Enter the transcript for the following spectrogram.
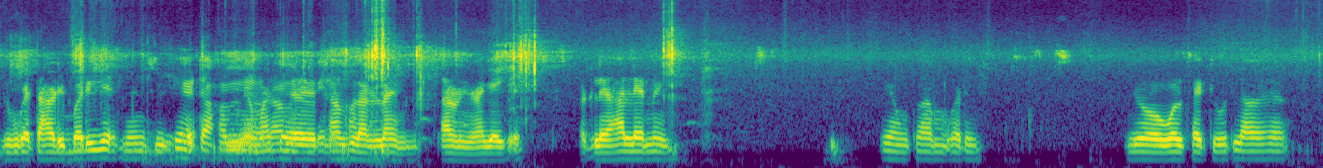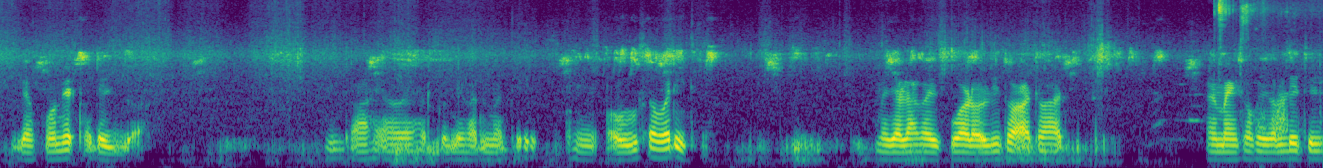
કેમ કે તાળી બરી જાય ને એટલે અમને માથે થાંભલા લાઈન તાળી ના જાય છે. એટલે હાલે નહીં. એવું કામ કરી જો વોલ સાઈડથી ઉતલાવે છે એટલે ફોન હેઠો થઈ ગયો ગાહે હવે હરકુલી હાથમાંથી ઓળુસા વરી છે મજા લાગે કુવાડો લીધો આઠો હાથ એમાં છોકરી જલ્દી હતી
